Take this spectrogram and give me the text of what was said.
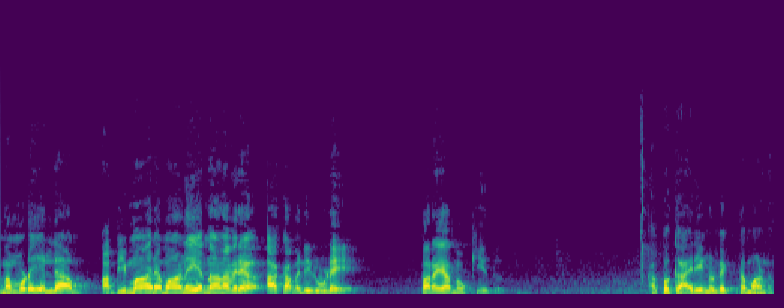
നമ്മുടെ എല്ലാം അഭിമാനമാണ് എന്നാണ് അവർ ആ കമന്റിലൂടെ പറയാൻ നോക്കിയത്. അപ്പോൾ കാര്യങ്ങൾ വ്യക്തമാണ്.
